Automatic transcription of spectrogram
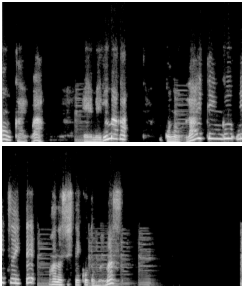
今回は、えー、メルマガ、このライティングについてお話ししていこうと思います。ウ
